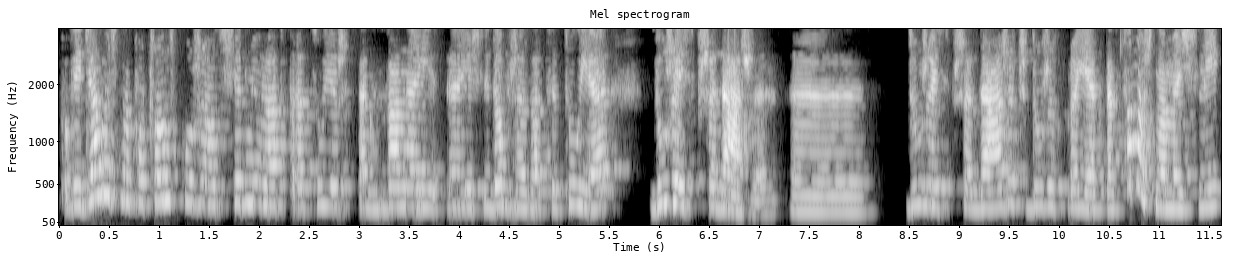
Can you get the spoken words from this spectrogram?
Powiedziałeś na początku, że od siedmiu lat pracujesz w tak zwanej, jeśli dobrze zacytuję, dużej sprzedaży dużej sprzedaży czy dużych projektach. Co masz na myśli?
